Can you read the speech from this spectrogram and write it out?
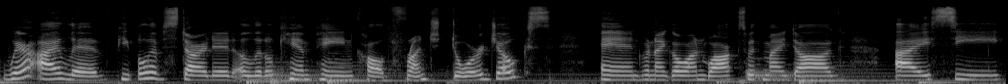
where I live, people have started a little campaign called Front Door Jokes. And when I go on walks with my dog, I see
